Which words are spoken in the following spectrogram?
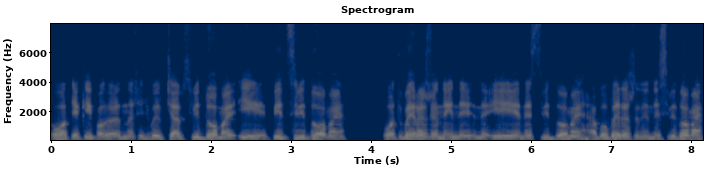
от який значить, вивчав свідоме і підсвідоме, от виражений і несвідоме, або виражене несвідоме.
